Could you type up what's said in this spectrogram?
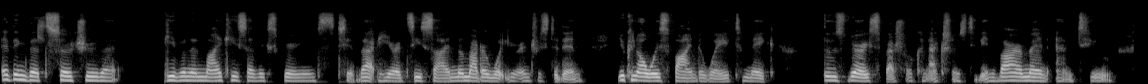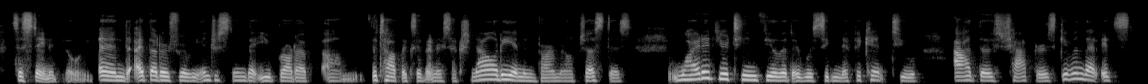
I think that's so true that even in my case, I've experienced that here at Seaside, no matter what you're interested in, you can always find a way to make those very special connections to the environment and to sustainability. And I thought it was really interesting that you brought up um, the topics of intersectionality and environmental justice. Why did your team feel that it was significant to add those chapters, given that it's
